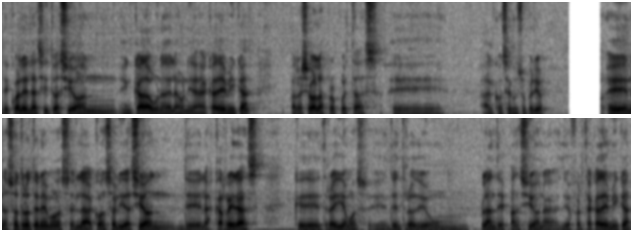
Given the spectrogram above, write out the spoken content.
de cuál es la situación en cada una de las unidades académicas para llevar las propuestas eh, al Consejo Superior. Eh, nosotros tenemos la consolidación de las carreras que traíamos eh, dentro de un plan de expansión de oferta académica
